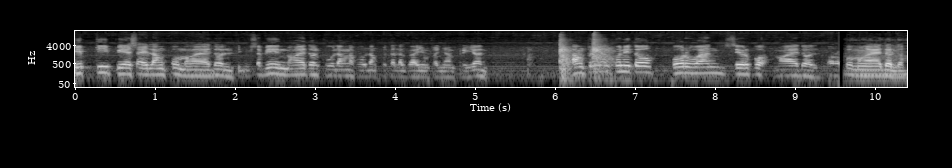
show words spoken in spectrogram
50 PSI lang po mga idol. Ibig sabihin mga idol, kulang na kulang po talaga yung kanyang prion. Ang prion po nito, 410 po mga idol. Po mga idol, oh.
